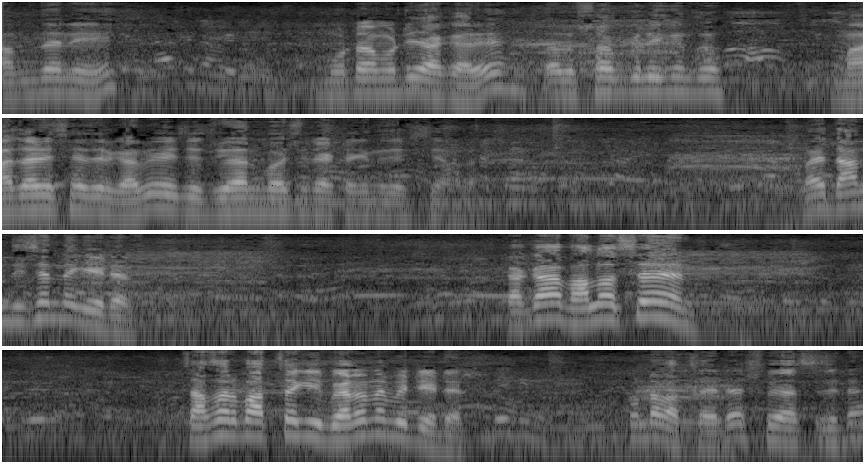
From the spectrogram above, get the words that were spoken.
আমদানি মোটামুটি আকারে তবে সবগুলি কিন্তু মাঝারি সাইজের গাবি। এই যে জুয়ান বয়সের একটা কিন্তু দেখছি আমরা। ভাই দাম দিচ্ছেন নাকি এটার? কাকা ভালো আছেন? চাচার বাচ্চা কি? বেড়া না বেটি এটার কোনটা বাচ্চা এটা? শুয়ে আছে যেটা?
